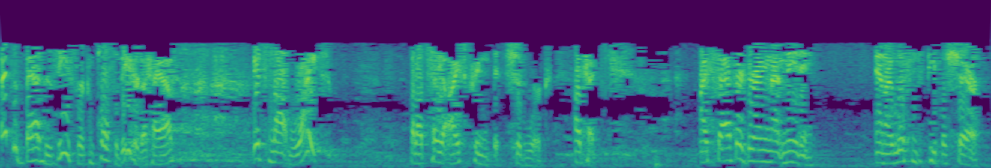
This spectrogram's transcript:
That's a bad disease for a compulsive eater to have. It's not right. But I'll tell you, ice cream, it should work. Okay. I sat there during that meeting, and I listened to people share.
